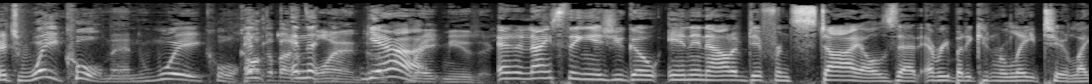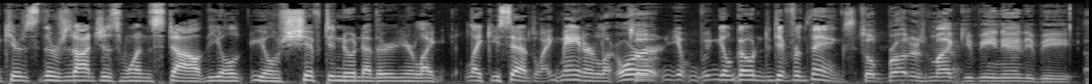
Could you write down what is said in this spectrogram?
It's way cool, man. Way cool. Talk about and a the- blend yeah. of great music. And a nice thing is you go in and out of different styles that everybody can relate to. Like there's there's not just one style. You'll you'll shift into another, and you're like like you said, like Maynard, or So- you'll, you'll go into different things. So, brothers Mikey V and Andy V, uh,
